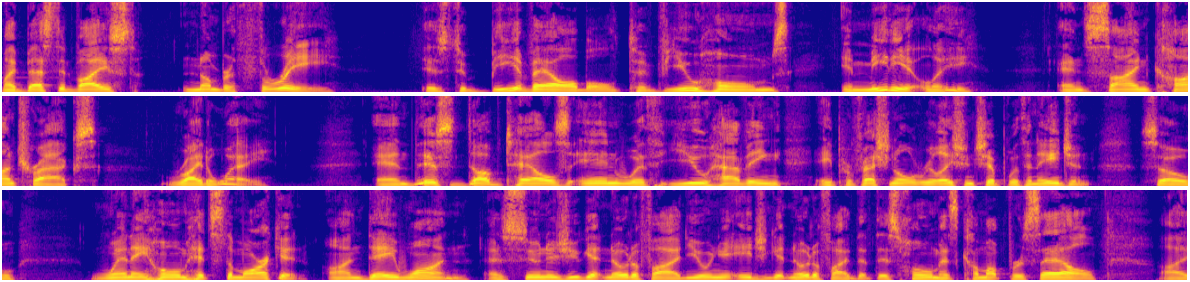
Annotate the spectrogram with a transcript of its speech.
My best advice number three is to be available to view homes immediately and sign contracts right away. And this dovetails in with you having a professional relationship with an agent. So when a home hits the market on day one, as soon as you get notified, you and your agent get notified that this home has come up for sale, uh,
